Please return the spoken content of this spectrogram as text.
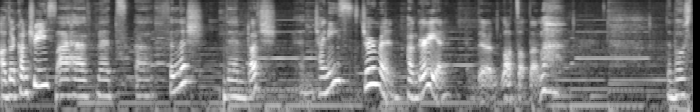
other countries. I have met uh, Finnish, then Dutch, and Chinese, German, Hungarian. There are lots of them. the most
